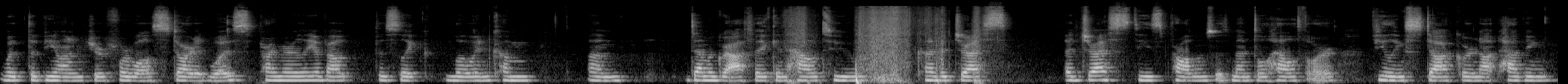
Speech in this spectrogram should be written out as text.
with the beyond your four walls started was primarily about this like low income um, demographic and how to kind of address address these problems with mental health or feeling stuck or not having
